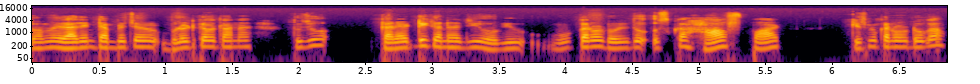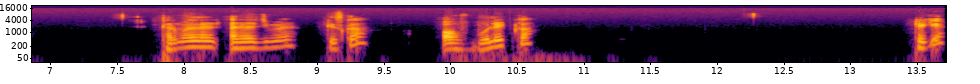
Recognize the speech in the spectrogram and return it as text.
तो हमें राइजिंग टेम्परेचर बुलेट का बताना है। तो जो कनेटिक एनर्जी होगी, वो कन्वर्ट होगी तो उसका हाफ़ पार्ट किसमें कन्वर्ट होगा? थर्मल एनर्जी में किसका? ऑफ़ बुलेट का। ठीक है?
